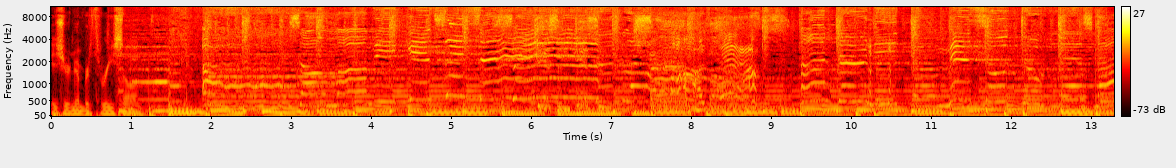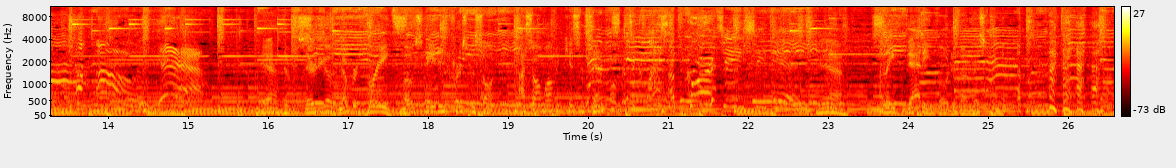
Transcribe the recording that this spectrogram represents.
is your number three song. Three, most hated Christmas song. I saw Mommy kissing Santa Claus. That's a classic. Of course he, she did. Yeah, I think Daddy voted on this one.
